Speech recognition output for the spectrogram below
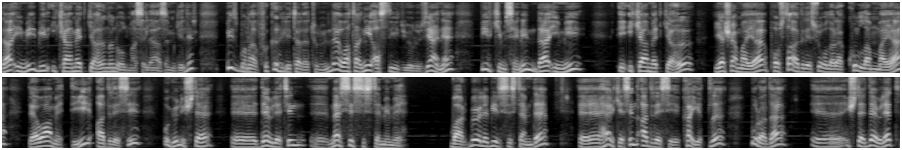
daimi bir ikametgahının olması lazım gelir. Biz buna fıkıh literatüründe vatani asli diyoruz. Yani bir kimsenin daimi e, ikametgahı yaşamaya, posta adresi olarak kullanmaya devam ettiği adresi bugün işte e, devletin e, Mersis sistemi mi var? Böyle bir sistemde e, herkesin adresi kayıtlı. Burada e, işte devlet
